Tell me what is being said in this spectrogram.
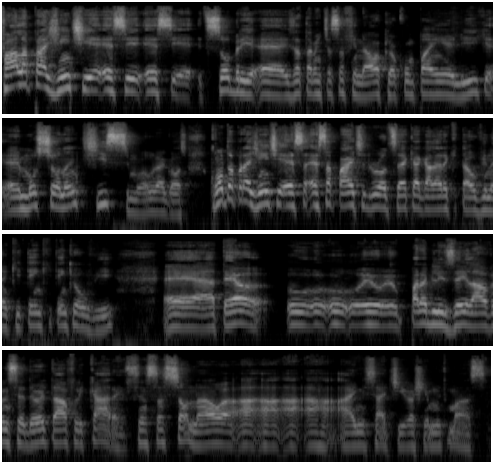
Fala pra gente esse, esse, sobre é, exatamente essa final que eu acompanhei ali, que é emocionantíssimo o negócio. Conta pra gente essa, essa parte do Roadsec, a galera que tá ouvindo aqui tem que, tem que ouvir. É, até o, o, o- eu, eu lá o vencedor e tal. Falei, cara, sensacional a, a, a, a, iniciativa, achei muito massa.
